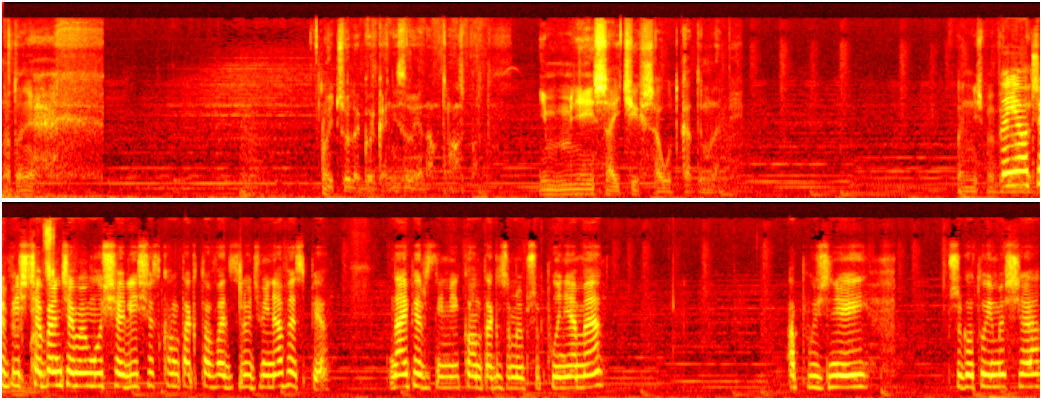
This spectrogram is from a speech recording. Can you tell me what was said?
No to niech. Oj, czulek organizuje nam transport. Im mniejsza i cichsza łódka, tym lepiej. Powinniśmy No i oczywiście będziemy musieli się skontaktować z ludźmi na wyspie. Najpierw z nimi kontakt, że my przypłyniemy, a później przygotujmy się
